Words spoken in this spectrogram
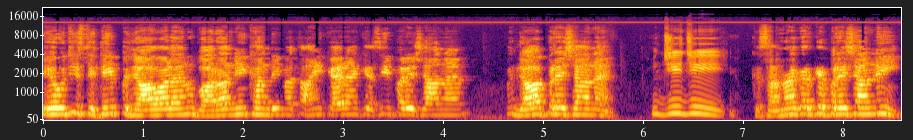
ਇਹੋ ਜੀ ਸਥਿਤੀ ਪੰਜਾਬ ਵਾਲਿਆਂ ਨੂੰ ਵਾਰਾ ਨਹੀਂ ਖਾਂਦੀ। ਮੈਂ ਤਾਂ ਹੀ ਕਹਿ ਰਿਹਾ ਕਿ ਅਸੀਂ ਪਰੇਸ਼ਾਨ ਹਾਂ। ਪੰਜਾਬ ਪਰੇਸ਼ਾਨ ਹੈ। ਜੀ ਜੀ। ਕਿਸਾਨਾਂ ਕਰਕੇ ਪਰੇਸ਼ਾਨ ਨਹੀਂ।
